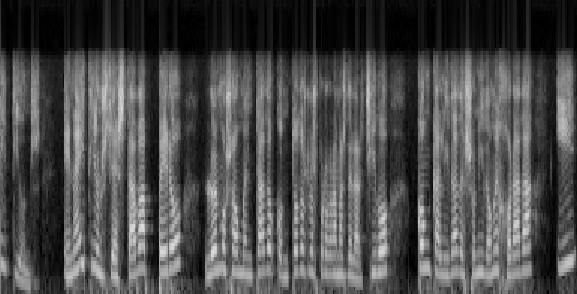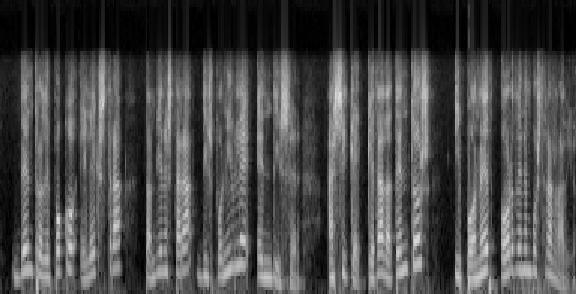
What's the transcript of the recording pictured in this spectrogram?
iTunes. En iTunes ya estaba, pero lo hemos aumentado con todos los programas del archivo, con calidad de sonido mejorada y dentro de poco el extra también estará disponible en Deezer. Así que quedad atentos y poned orden en vuestra radio.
